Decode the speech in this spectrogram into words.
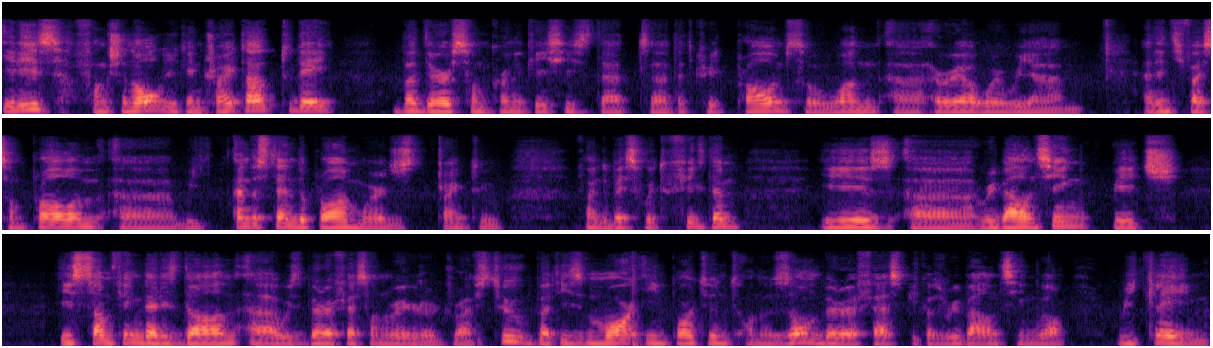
it is functional. You can try it out today, but there are some corner cases that uh, that create problems. So one uh, area where we um, identify some problem, uh, we understand the problem. We're just trying to find the best way to fix them. Is uh, rebalancing, which is something that is done uh, with Btrfs on regular drives too, but is more important on a zone Btrfs because rebalancing will reclaim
